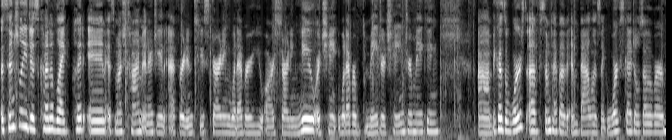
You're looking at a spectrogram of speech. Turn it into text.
essentially just kind of like put in as much time, energy, and effort into starting whatever you are starting new or change whatever major change you're making. Um, because the worst of some type of imbalance, like work schedule's over,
